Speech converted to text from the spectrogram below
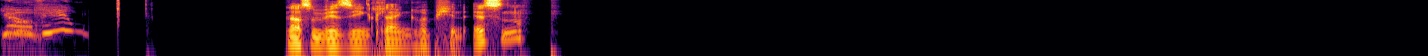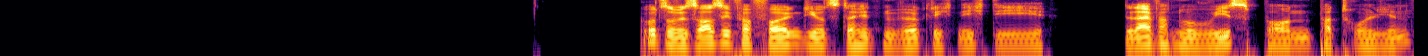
Ja, will. Lassen wir sie in kleinen Grüppchen essen. Gut, so wie es aussieht, verfolgen die uns da hinten wirklich nicht. Die sind einfach nur Respawn-Patrouillen.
